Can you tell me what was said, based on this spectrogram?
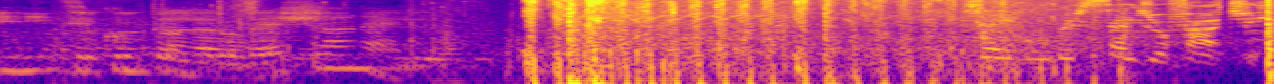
Inizio conto alla rovescia anello. Sei un bersaglio facile.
